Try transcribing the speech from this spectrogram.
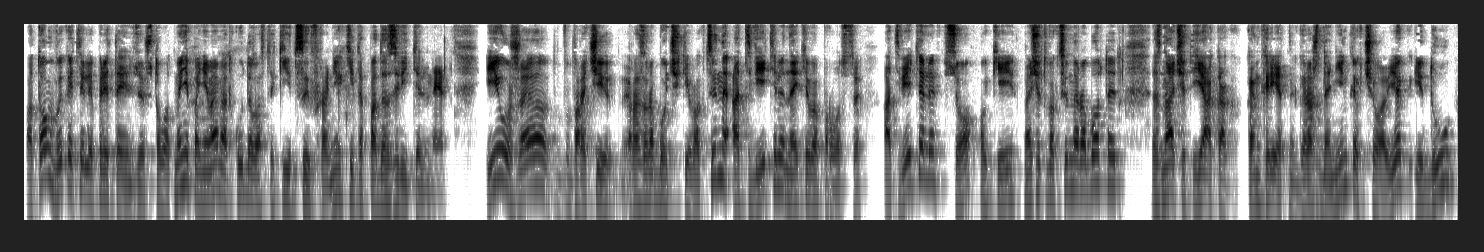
Потом выкатили претензии претензию, что вот мы не понимаем, откуда у вас такие цифры, они какие-то подозрительные. И уже врачи, разработчики вакцины ответили на эти вопросы. Ответили, все, окей, значит вакцина работает, значит я как конкретный гражданин, как человек иду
